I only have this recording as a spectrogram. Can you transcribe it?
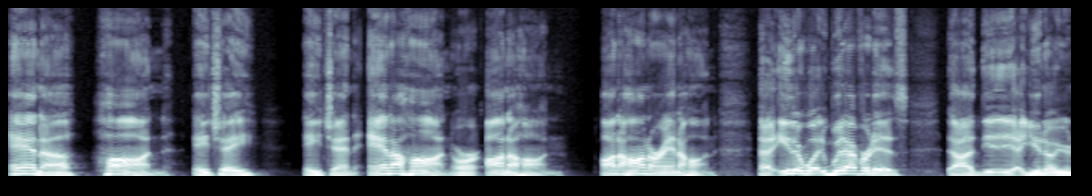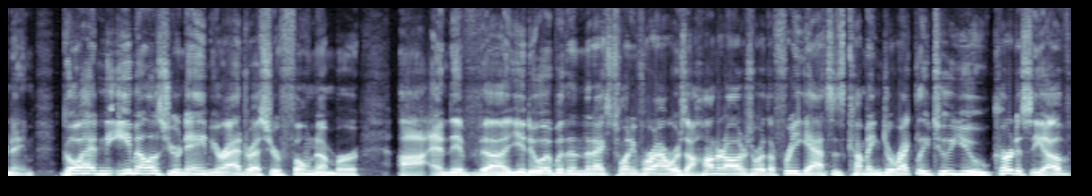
Anna Hahn. H A H N. Anna Hahn or Anna Hahn. Anna Hahn or Anna Hahn. Uh, either what, whatever it is, uh, you know your name. Go ahead and email us your name, your address, your phone number. Uh, and if uh, you do it within the next 24 hours, $100 worth of free gas is coming directly to you, courtesy of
